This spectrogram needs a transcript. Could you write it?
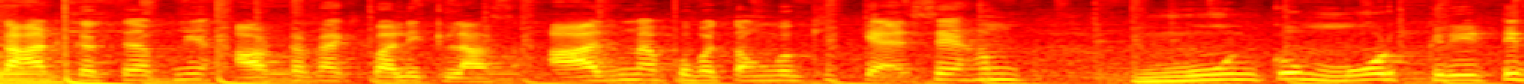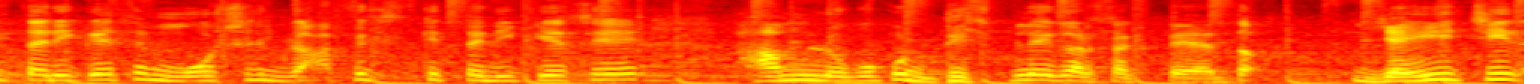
करते हैं अपनी आफ्टर इफ़ेक्ट वाली क्लास आज मैं आपको बताऊँगा कि कैसे हम मून को मोर क्रिएटिव तरीके से मोशन ग्राफिक्स के तरीके से हम लोगों को डिस्प्ले कर सकते हैं। तो यही चीज़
